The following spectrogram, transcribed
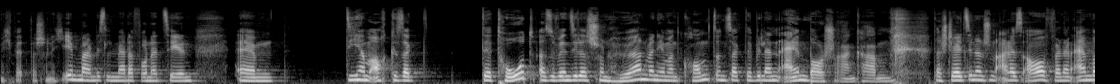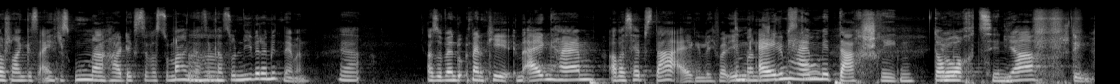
Ich werde wahrscheinlich eben mal ein bisschen mehr davon erzählen. Ähm, die haben auch gesagt, der Tod, also wenn sie das schon hören, wenn jemand kommt und sagt, er will einen Einbauschrank haben, da stellt sie dann schon alles auf, weil ein Einbauschrank ist eigentlich das Unnachhaltigste, was du machen kannst. Den kannst du nie wieder mitnehmen. Ja. Also wenn du, ich meine, okay, im Eigenheim, aber selbst da eigentlich, weil Im irgendwann stirbst Eigenheim du. mit Dachschrägen. Da Ja, macht Sinn. Ja, stimmt.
